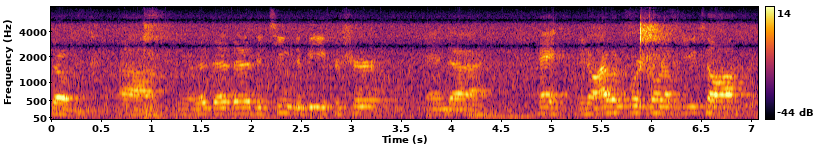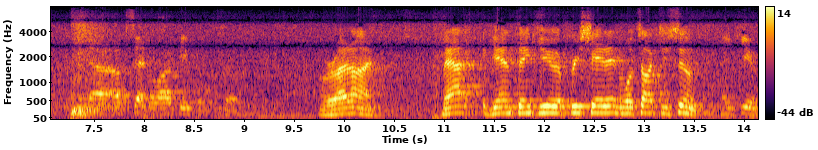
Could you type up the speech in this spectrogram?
So, uh, you know, they're, they're, they're the team to be for sure. And uh, hey, you know, I look forward to going up to Utah and uh, upsetting a lot of people. So, Right on. Matt, again, thank you. Appreciate it, and we'll talk to you soon. thank you.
